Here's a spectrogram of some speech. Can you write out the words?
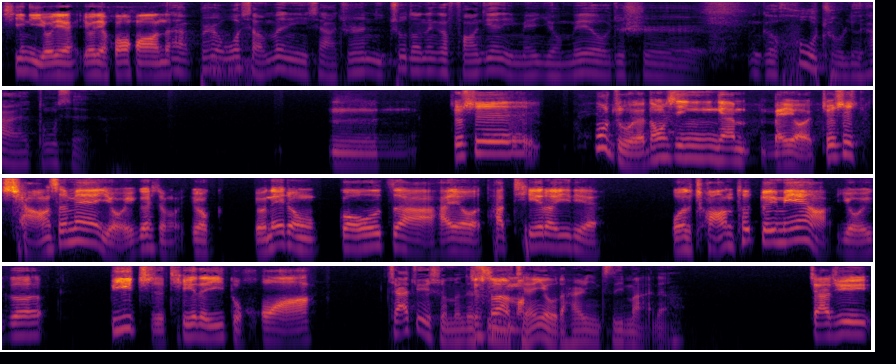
心里有点有点慌慌的。哎，不是，我想问一下，就是你住的那个房间里面有没有就是那个户主留下来的东西？嗯，就是户主的东西应该没有，就是墙上面有一个什么有有那种钩子啊，还有他贴了一点，我的床头对面啊有一个壁纸贴的一朵花，家具什么的是这算吗以前有的还是你自己买的？家具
